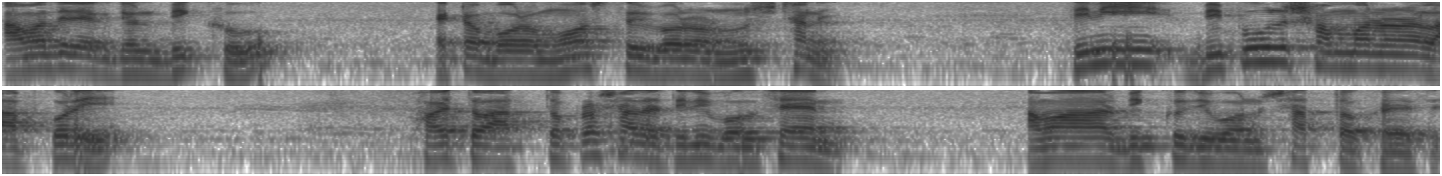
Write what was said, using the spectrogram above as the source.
আমাদের একজন ভিক্ষু একটা বড় মস্ত বড় অনুষ্ঠানে, তিনি বিপুল সম্মাননা লাভ করে হয়তো আত্মপ্রসাদে তিনি বলছেন, আমার ভিক্ষু জীবন সার্থক হয়েছে।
